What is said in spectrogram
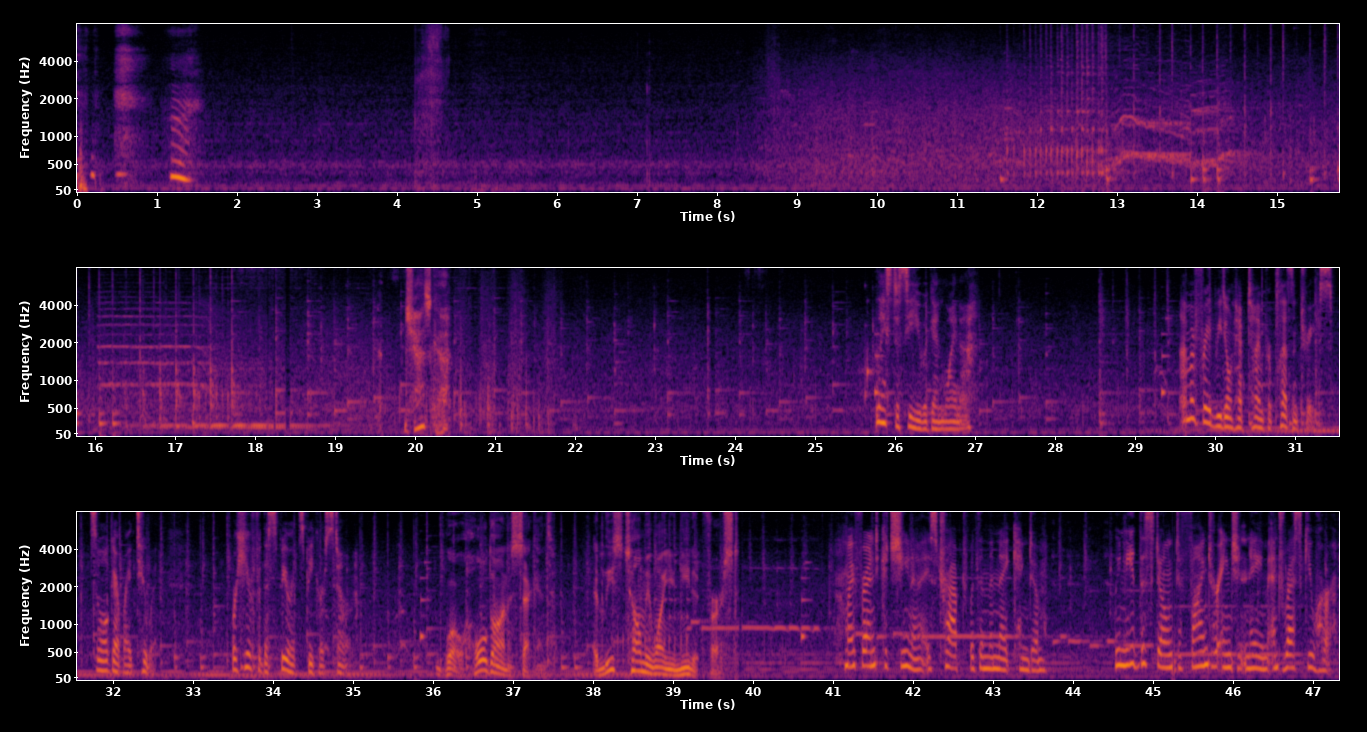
Chasca. Nice to see you again, Wyna. I'm afraid we don't have time for pleasantries, so I'll get right to it. We're here for the Spirit Speaker Stone. Whoa, hold on a second. At least tell me why you need it first. My friend Kachina is trapped within the Night Kingdom. We need the stone to find her ancient name and rescue her.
